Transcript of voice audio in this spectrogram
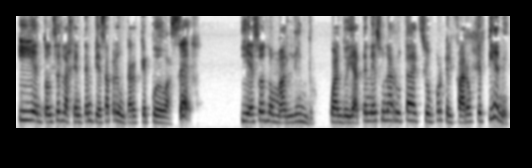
Y entonces la gente empieza a preguntar qué puedo hacer. Y eso es lo más lindo, cuando ya tenés una ruta de acción porque el faro que tiene,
